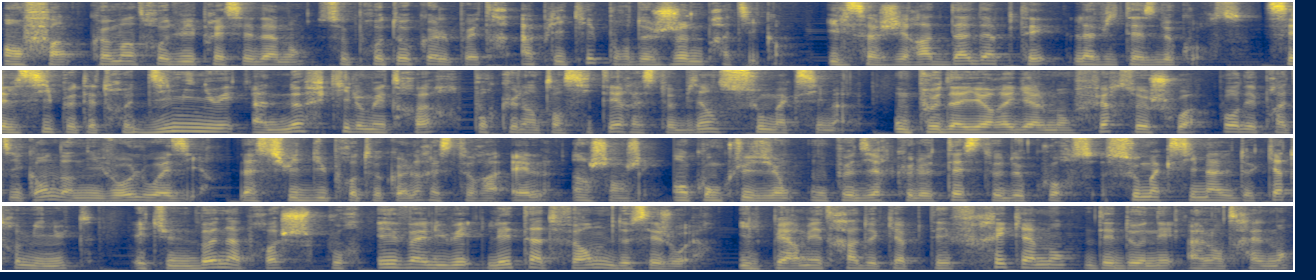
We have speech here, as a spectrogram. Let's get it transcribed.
Enfin, comme introduit précédemment, ce protocole peut être appliqué pour de jeunes pratiquants. Il s'agira d'adapter la vitesse de course. Celle-ci peut être diminuée à 9 km h pour que l'intensité reste bien sous maximale. On peut d'ailleurs également faire ce choix pour des pratiquants d'un niveau loisir. La suite du protocole restera, elle, inchangée. En conclusion, on peut dire que le test de course sous maximale de 4 minutes est une bonne approche pour évaluer l'état de forme de ces joueurs. Il permettra de capter fréquemment des données à l'entraînement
